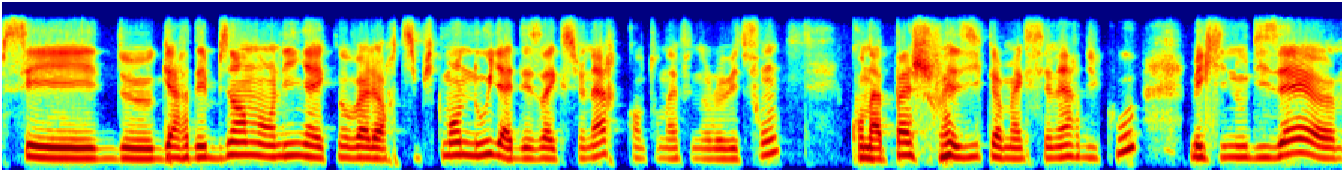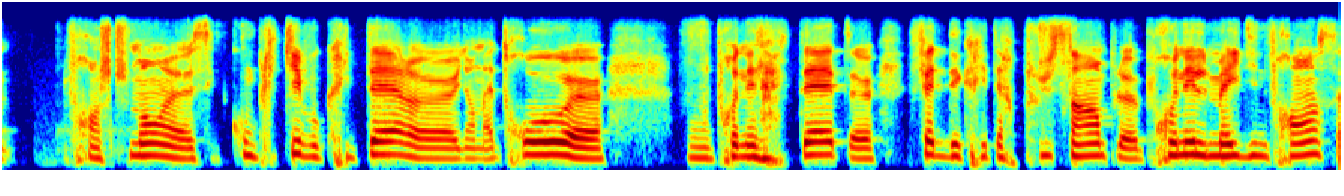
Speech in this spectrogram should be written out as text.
c'est de garder bien en ligne avec nos valeurs. Typiquement, nous, il y a des actionnaires, quand on a fait nos levées de fonds, qu'on n'a pas choisi comme actionnaires du coup, mais qui nous disaient, euh, franchement, euh, c'est compliqué vos critères, euh, il y en a trop. Vous vous prenez la tête, faites des critères plus simples, prenez le Made in France,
